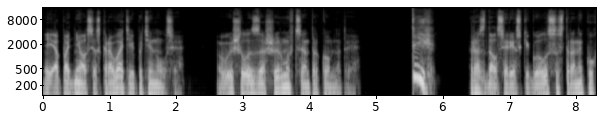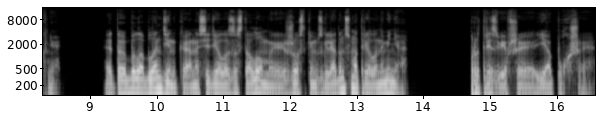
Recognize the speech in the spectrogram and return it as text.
Я поднялся с кровати и потянулся. Вышел из-за ширмы в центр комнаты. «Ты!» — раздался резкий голос со стороны кухни. Это была блондинка, она сидела за столом и жестким взглядом смотрела на меня протрезвевшая и опухшая.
